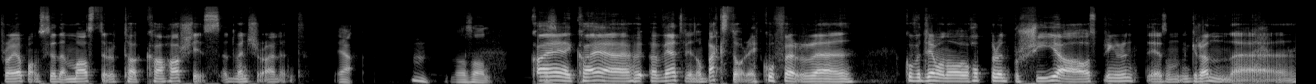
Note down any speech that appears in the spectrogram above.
fra japansk, så er det Master Takahashis Adventure Island. Ja, Noe sånt. Hva er, hva er Vet vi noe backstory? Hvorfor, uh, hvorfor drev han og hopper rundt på skyer og springer rundt i sånn grønn eh,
